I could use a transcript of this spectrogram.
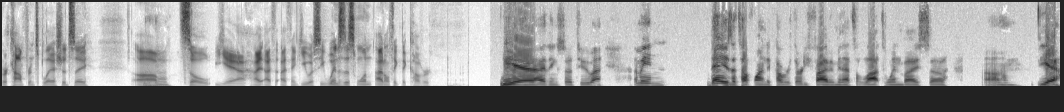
or conference play, I should say. Um, Mhm. So yeah, I I, th- I think USC wins this one. I don't think they cover. Yeah, I think so, too. I, I mean, that is a tough line to cover 35. I mean, that's a lot to win by. So, um, yeah,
